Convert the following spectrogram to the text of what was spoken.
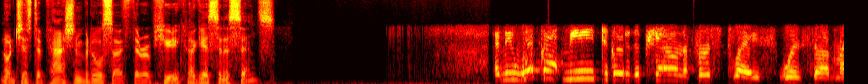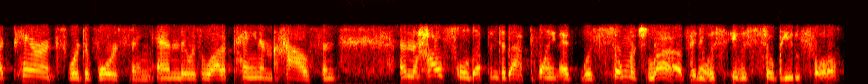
not just a passion but also therapeutic? I guess in a sense. I mean, what got me to go to the piano in the first place was uh, my parents were divorcing, and there was a lot of pain in the house, and and the household up until that point it was so much love, and it was it was so beautiful.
